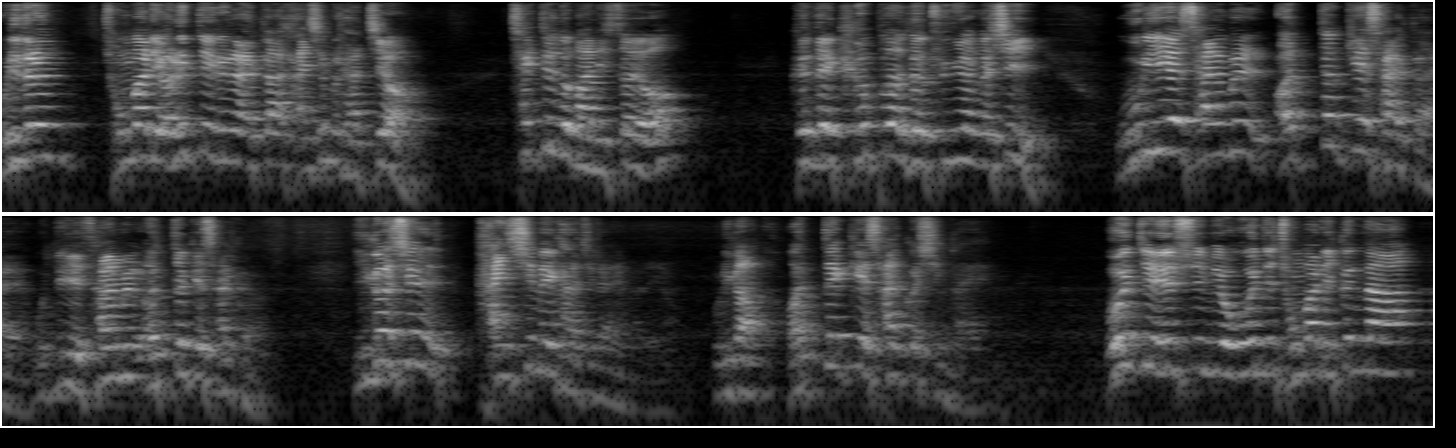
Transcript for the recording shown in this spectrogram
우리들은 종말이 어느 때 일어날까 관심을 갖죠. 책들도 많이 써요. 근데 그것보다 더 중요한 것이 우리의 삶을 어떻게 살까예요. 우리의 삶을 어떻게 살까. 이것을 관심에 가지라 이 말이에요. 우리가 어떻게 살 것인가에. 언제 예수님이 언제 종말이 끝나?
